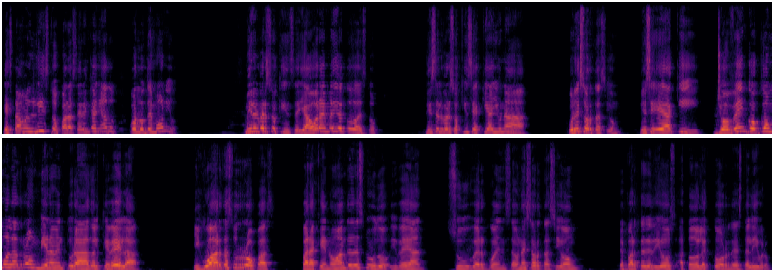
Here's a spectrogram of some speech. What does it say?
que estaban listos para ser engañados por los demonios. Mira el verso 15. Y ahora en medio de todo esto, dice el verso 15, aquí hay una, una exhortación. Dice, he aquí, yo vengo como ladrón, bienaventurado el que vela y guarda sus ropas para que no ande desnudo y vean su vergüenza. Una exhortación de parte de Dios a todo lector de este libro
